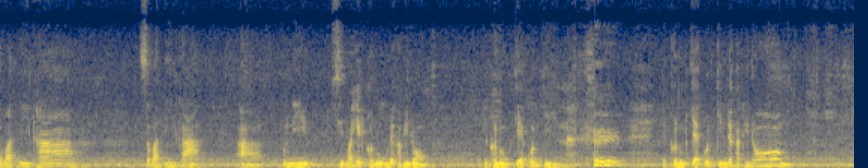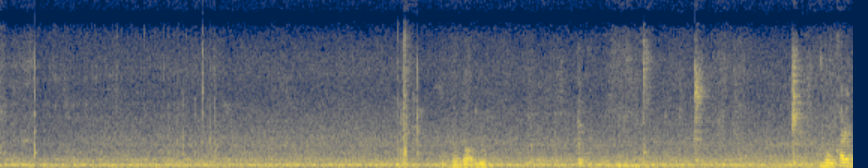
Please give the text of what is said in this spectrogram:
สวัสดีค่ะ สวัสดีค่ะ อ่ามือนี้สิมาเฮ็ดขนมด้อค่ะพี่น้องเฮ็ดขนมแจกคนกินเฮ็ดขนมแจกคนกินด้อค่ะพี่น้องดอกๆอยู่ขนมไข่ห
